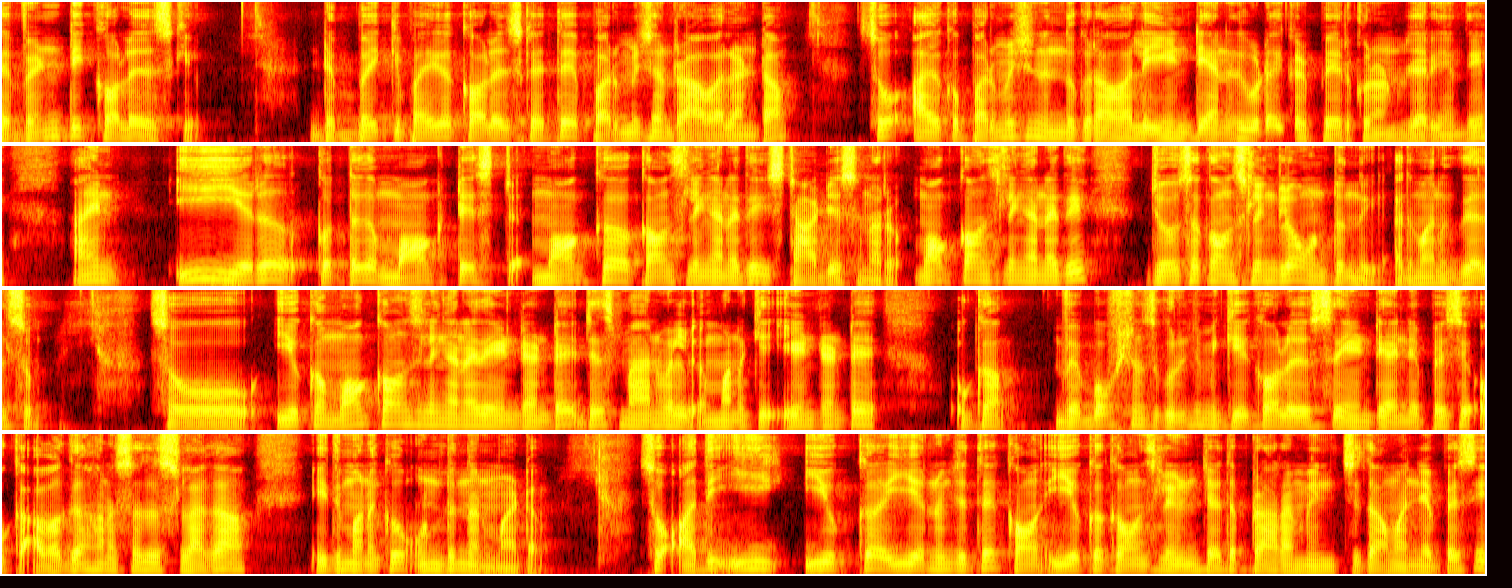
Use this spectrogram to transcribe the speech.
సెవెంటీ కాలేజెస్కి డెబ్బైకి పైగా కాలేజ్కి అయితే పర్మిషన్ రావాలంట. సో ఆ యొక్క పర్మిషన్ ఎందుకు రావాలి? ఏంటి అనేది కూడా ఇక్కడ పేర్కొనడం జరిగింది. అండ్ ఈ ఇయర్ కొత్తగా మాక్ టెస్ట్ మాక్ కౌన్సిలింగ్ అనేది స్టార్ట్ చేస్తున్నారు. మాక్ కౌన్సిలింగ్ అనేది జోసా కౌన్సిలింగ్లో ఉంటుంది. అది మనకు తెలుసు. సో ఈ యొక్క మాక్ కౌన్సిలింగ్ అనేది ఏంటంటే జస్ట్ మాన్యువల్ మనకి ఏంటంటే ఒక వెబ్ ఆప్షన్స్ గురించి మీకు ఏ కాలేజ్ వస్తే ఏంటి అని చెప్పేసి ఒక అవగాహన సదస్సులాగా ఇది మనకు ఉంటుందన్నమాట. సో అది ఈ ఈ యొక్క ఇయర్ నుంచి అయితే ఈ యొక్క కౌన్సిలింగ్ నుంచి అయితే ప్రారంభించుదామని చెప్పేసి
